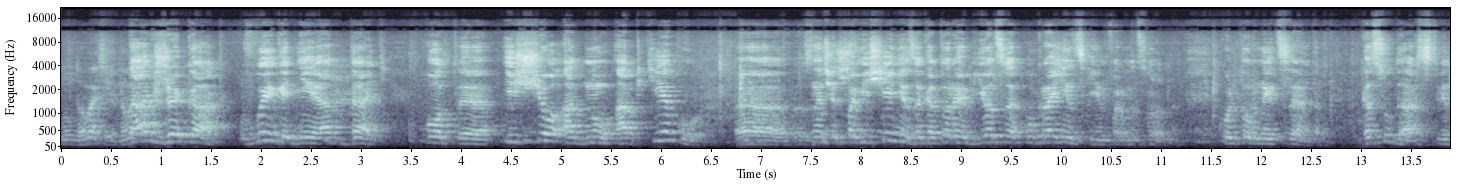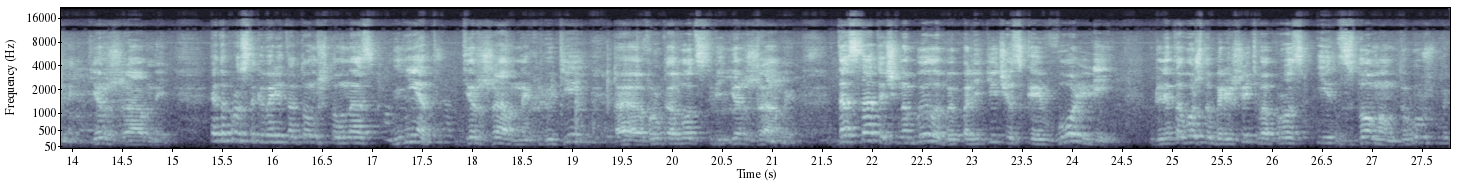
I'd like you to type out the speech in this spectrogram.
Ну давайте, давайте. Так же, как выгоднее отдать под э, еще одну аптеку, э, значит, помещение, за которое бьется украинский информационно-культурный центр, государственный, державный. Это просто говорит о том, что у нас нет державных людей э, в руководстве державы. Достаточно было бы политической воли для того, чтобы решить вопрос и с Домом дружбы.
